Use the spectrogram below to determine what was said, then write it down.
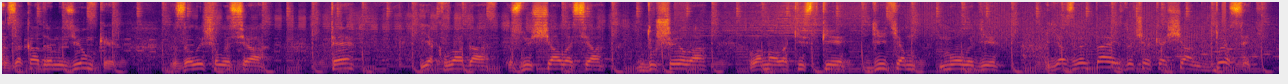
За кадрами зйомки залишилося те, як влада знущалася, душила, ламала кістки дітям, молоді, Я звертаюсь до черкащан досить.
